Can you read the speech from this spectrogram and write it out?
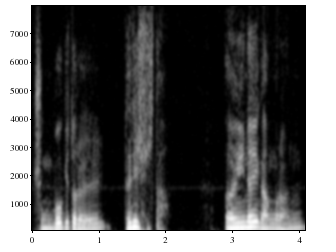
중보 기도를 드리시다. 의인의 강구는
